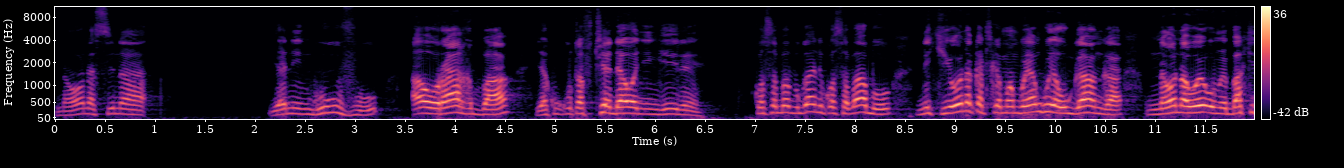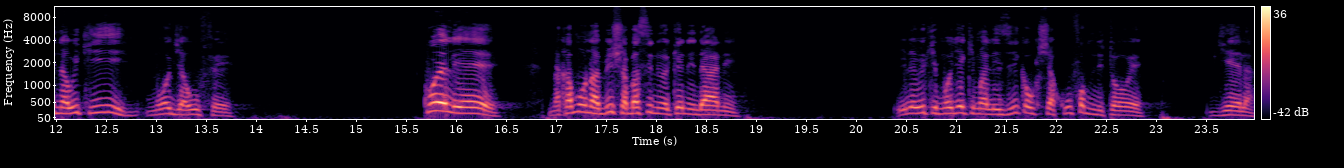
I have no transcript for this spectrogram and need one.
naona sina yani nguvu au raghba ya kukutafutia dawa nyingine. Kwa sababu gani? Kwa sababu nikiona katika mambo yangu ya uganga naona wewe umebaki na wiki hii moja ufe. Kweli ee. na kama unabisha basi niwekeni ndani. Ile wiki moja ikimalizika ukishakufa mnitoe jela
